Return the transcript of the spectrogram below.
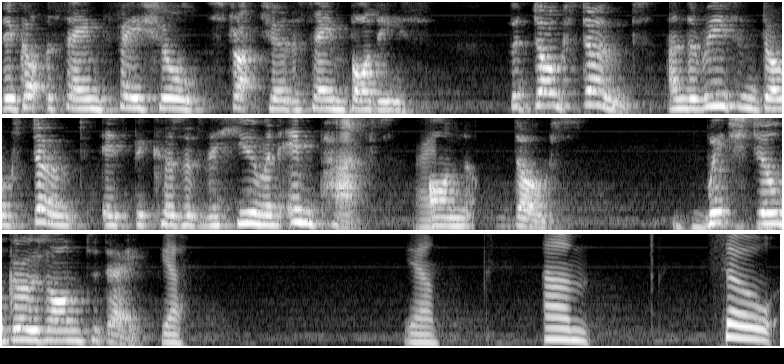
They've got the same facial structure, the same bodies, but dogs don't. And the reason dogs don't is because of the human impact Right. on dogs, which still goes on today. Yeah. Yeah. Um so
